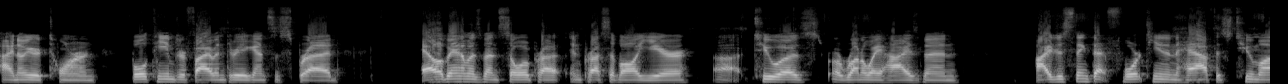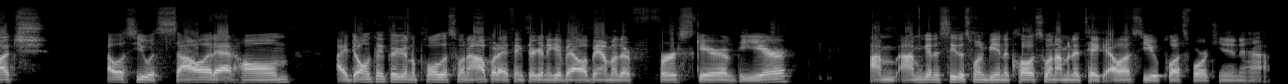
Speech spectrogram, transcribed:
I know you're torn. Both teams are five and three against the spread. Alabama has been so impressive all year. Uh, Tua's a runaway Heisman. I just think that 14 and a half is too much. LSU is solid at home. I don't think they're going to pull this one out, but I think they're going to give Alabama their first scare of the year. I'm I'm going to see this one being a close one. I'm going to take LSU plus 14 and a half.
